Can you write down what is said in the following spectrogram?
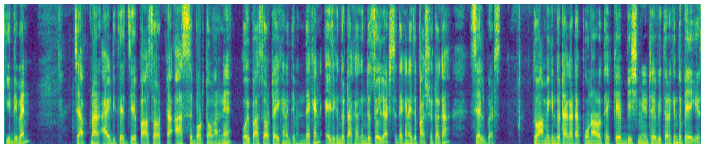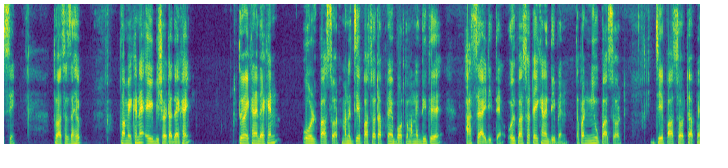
কী দেবেন? যে আপনার আইডিতে যে পাসওয়ার্ডটা আছে বর্তমানে, ওই পাসওয়ার্ডটা এখানে দেবেন। দেখেন, এই যে কিন্তু টাকা কিন্তু চলে আসছে, দেখেন এই যে পাঁচশো টাকা সেলবার্স তো আমি কিন্তু টাকাটা পনেরো থেকে বিশ মিনিটের ভিতরে কিন্তু পেয়ে গেছি। তো আচ্ছা যাই তো আমি এখানে এই বিষয়টা দেখাই। তো এখানে দেখেন ওল্ড পাসওয়ার্ড মানে যে পাসওয়ার্ড আপনি বর্তমানে দিতে আছে আইডিতে ওই পাসওয়ার্ডটা এখানে দিবেন। তারপর নিউ পাসওয়ার্ড যে পাসওয়ার্ডটা আপনি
